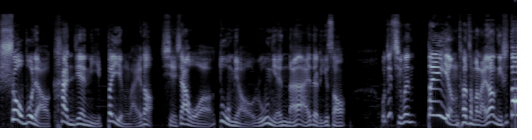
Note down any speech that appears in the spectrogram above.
受不了看见你背影来到，写下我度秒如年难挨的离骚。我就请问，背影他怎么来到？你是倒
